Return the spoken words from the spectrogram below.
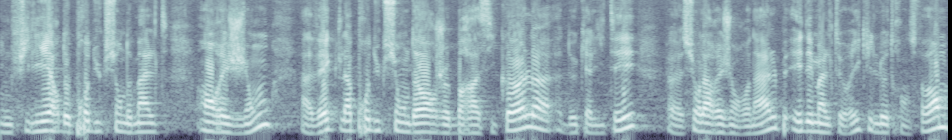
une filière de production de malt en région avec la production d'orge brassicole de qualité euh, sur la région Rhône-Alpes et des malteries qui le transforment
